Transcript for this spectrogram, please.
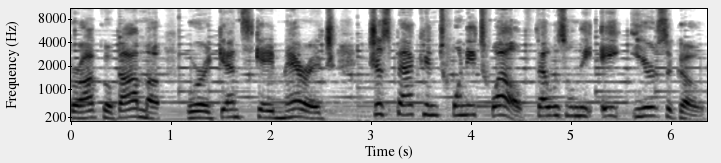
Barack Obama were against gay marriage just back in 2012. That was only eight years ago.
